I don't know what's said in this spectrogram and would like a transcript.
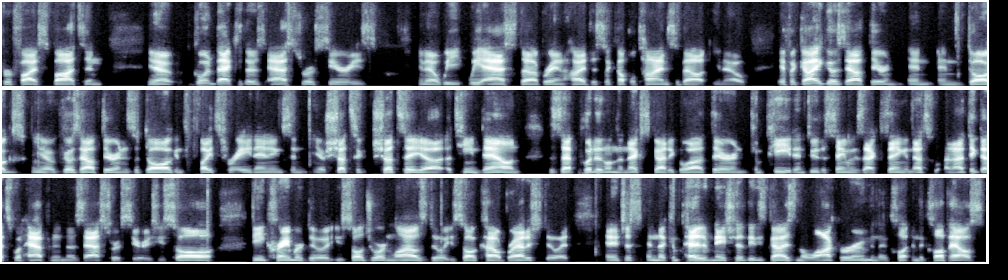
for five spots. And you know, going back to those Astro series, you know, we we asked uh, Brandon Hyde this a couple times about you know if a guy goes out there and, and, and dogs, you know, goes out there and is a dog and fights for eight innings and, you know, shuts a, shuts a, uh, a team down, does that put it on the next guy to go out there and compete and do the same exact thing? And that's, and I think that's what happened in those Astros series. You saw Dean Kremer do it. You saw Jordan Lyles do it. You saw Kyle Bradish do it. And it just, in the competitive nature of these guys in the locker room and the cl- in the clubhouse,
